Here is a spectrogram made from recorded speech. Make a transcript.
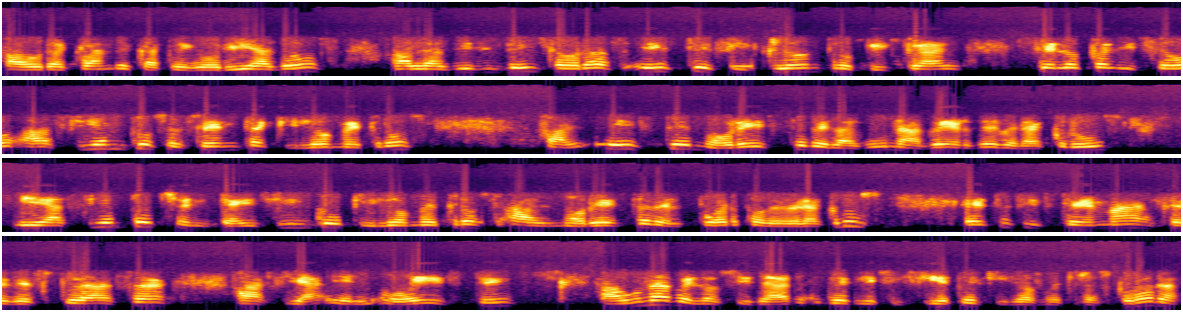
a huracán de categoría 2. A las 16 horas, este ciclón tropical se localizó a 160 kilómetros al este-noreste de Laguna Verde, Veracruz, y a 185 kilómetros al noreste del puerto de Veracruz. Este sistema se desplaza hacia el oeste a una velocidad de 17 kilómetros por hora.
